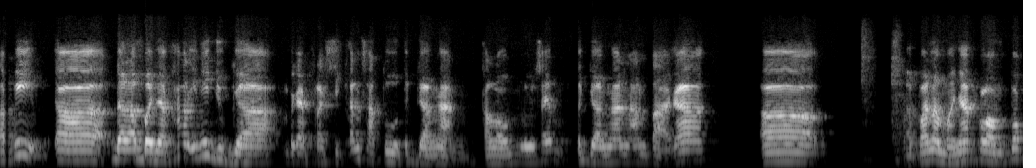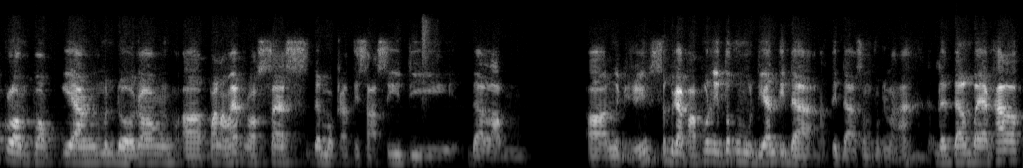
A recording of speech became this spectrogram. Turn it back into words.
Tapi uh, dalam banyak hal ini juga merefleksikan satu tegangan. Kalau menurut saya tegangan antara uh, apa namanya kelompok-kelompok yang mendorong apa namanya proses demokratisasi di dalam uh, negeri, seberapapun itu kemudian tidak tidak sempurna. Dan dalam banyak hal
